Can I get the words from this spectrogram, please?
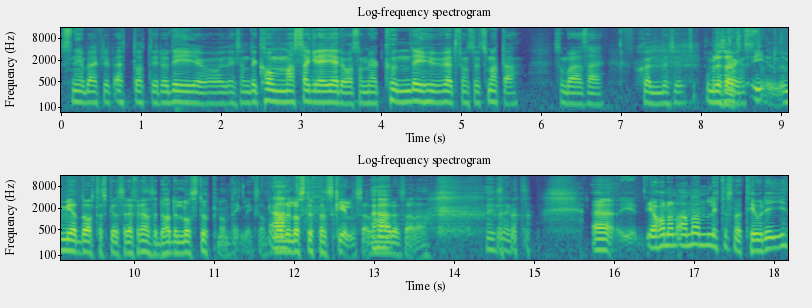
sned backflip 180 rodeo och liksom det kom massa grejer då som jag kunde i huvudet från studsmatta. Som bara så här sköljdes ut. Ja, men det är så här, i- med dataspelsreferenser, du hade låst upp någonting liksom. Du Ja. hade låst upp en skill. Så här, så Ja. här, Exakt. Eh, jag har någon annan lite sån här teori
